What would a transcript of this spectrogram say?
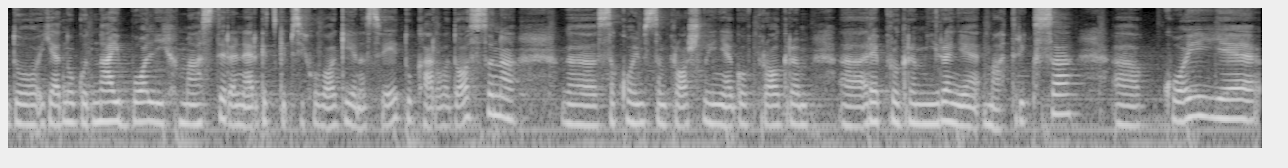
do jednog od najboljih mastera energetske psihologije na svetu, Karla Dawsona, eh, sa kojim sam prošla i njegov program eh, reprogramiranje Matrixa, eh, koji je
